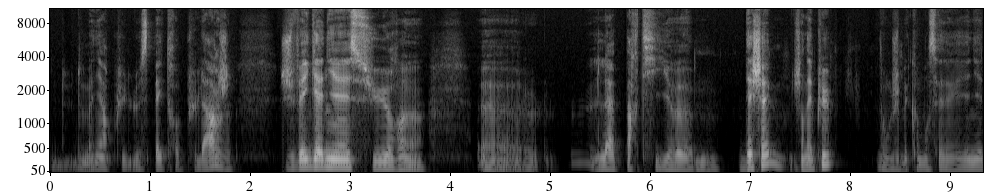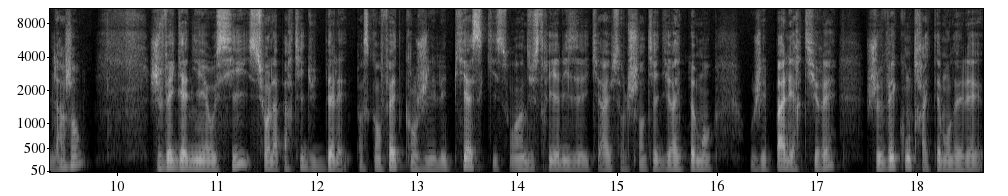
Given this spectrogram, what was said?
de manière plus le spectre plus large, je vais gagner sur euh, la partie déchets, j'en ai plus donc je vais commencer à gagner de l'argent. Je vais gagner aussi sur la partie du délai, parce qu'en fait, quand j'ai les pièces qui sont industrialisées et qui arrivent sur le chantier directement, où j'ai pas à les retirer, je vais contracter mon délai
